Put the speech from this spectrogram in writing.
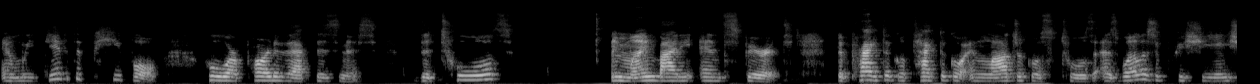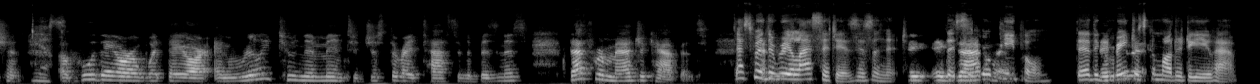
and we give the people who are part of that business the tools in mind, body, and spirit the practical, tactical, and logical tools, as well as appreciation yes. of who they are what they are, and really tune them into just the right tasks in the business, that's where magic happens. That's where and the real asset is, isn't it? Exactly. your people. They're the greatest commodity you have.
